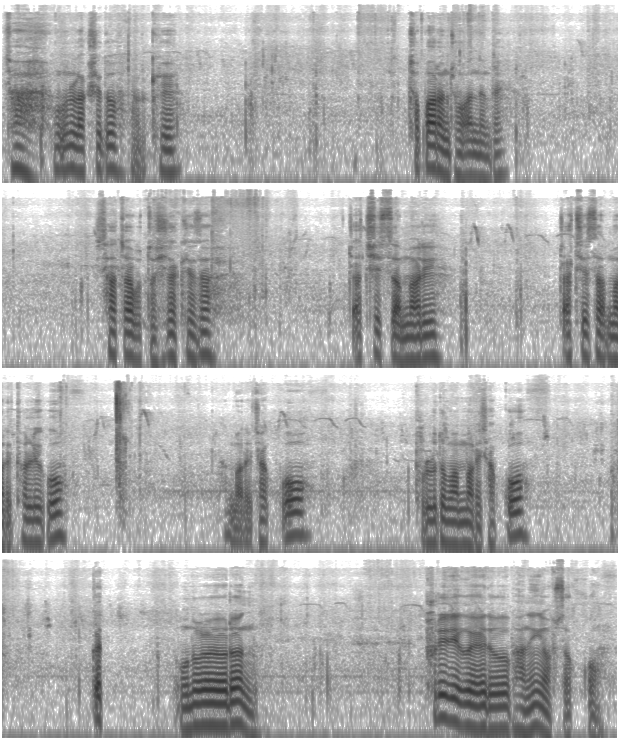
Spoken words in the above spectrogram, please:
자 오늘 낚시도 이렇게 첫 발은 좋았는데 사자부터 시작해서 짜치스 한 마리 짜치스 한 마리 털리고 한 마리 잡고 블루돔 한 마리 잡고 끝. 오늘은 프리리그에도 반응이 없었고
